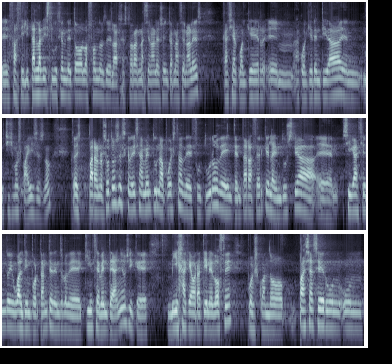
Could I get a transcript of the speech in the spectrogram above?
eh, facilitar la distribución de todos los fondos de las gestoras nacionales o internacionales casi a cualquier, em, a cualquier entidad en muchísimos países. ¿no? Entonces, para nosotros es clarísimamente una apuesta de futuro de intentar hacer que la industria em, siga siendo igual de importante dentro de 15, 20 años y que mi hija, que ahora tiene 12, pues cuando pase a ser un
